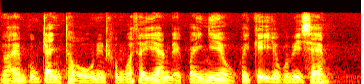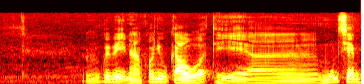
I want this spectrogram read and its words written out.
và em cũng tranh thủ nên không có thời gian để quay nhiều quay kỹ cho quý vị xem. Ừ, quý vị nào có nhu cầu á, thì uh, muốn xem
